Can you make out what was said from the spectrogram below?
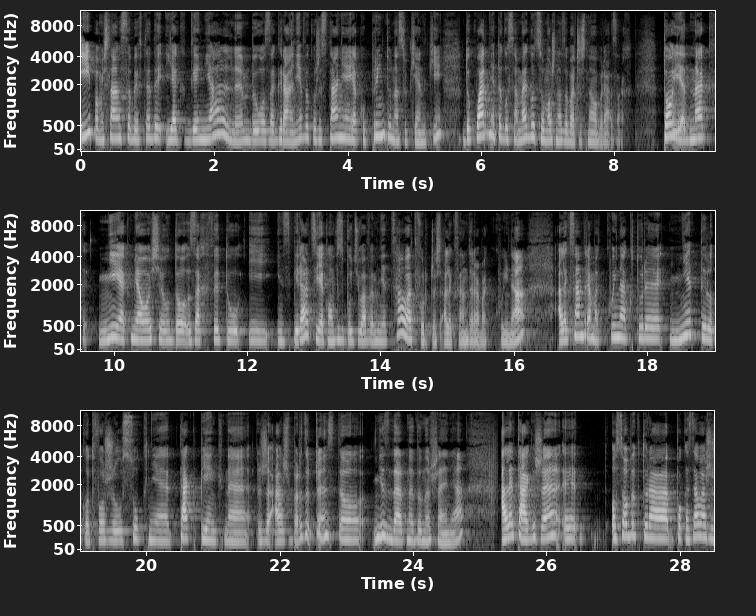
i pomyślałam sobie wtedy, jak genialnym było zagranie, wykorzystanie jako printu na sukienki dokładnie tego samego, co można zobaczyć na obrazach. To jednak nijak miało się do zachwytu i inspiracji, jaką wzbudziła we mnie cała twórczość Aleksandra McQueena. Aleksandra McQueena, który nie tylko tworzył suknie tak piękne, że aż bardzo często niezdatne do noszenia, ale także y, osoby, która pokazała, że,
